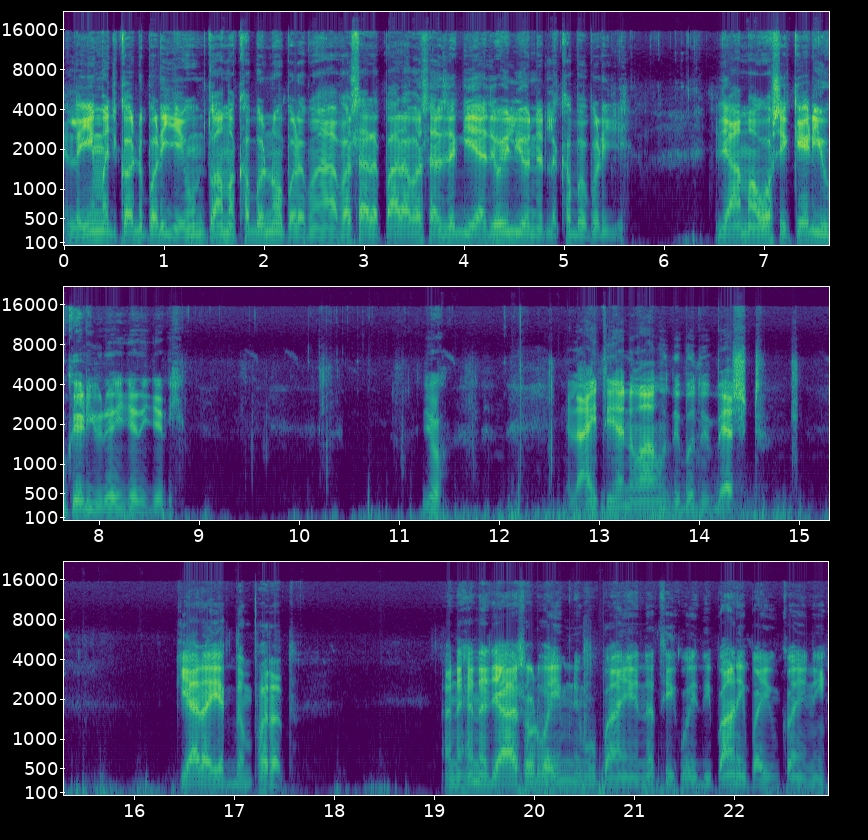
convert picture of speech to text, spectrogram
એટલે એમ જ કડ પડી જાય. આમ તો આમાં ખબર ન પડે, પણ આ વસારે, પારા વસારે જગ્યાએ જોઈ લ્યો ને એટલે ખબર પડી જાય. જે આમાં ઓછી કેડિયું કેડિયું રહી જરી જરી. જો. એટલે અહીંથી હે ને, વાં સુધી બધું બેસ્ટ ક્યારે એકદમ ભરત. અને હેને જે આ છોડવા એમની ઊભા અહીંયા નથી કોઈ દી પાણી પાયું, કંઈ નહીં.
